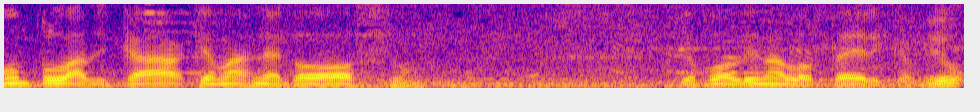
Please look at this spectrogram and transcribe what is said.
Vamos pro lado de cá, que é mais negócio. Eu vou ali na lotérica, viu?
